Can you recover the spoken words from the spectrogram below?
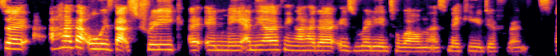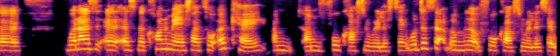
so I had that always that streak uh, in me. And the other thing I had uh, is really into wellness, making a difference. So when I was as an economist, I thought, okay, I'm, I'm forecasting real estate. What does that? I'm not forecasting real estate.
